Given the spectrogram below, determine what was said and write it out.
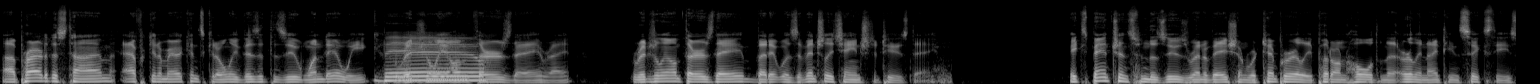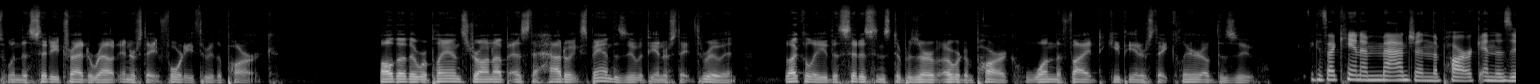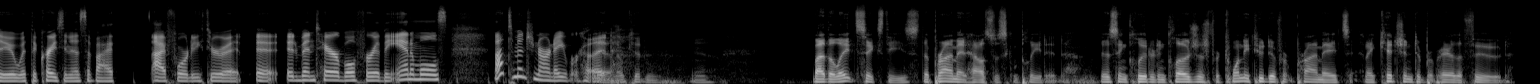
Uh, prior to this time, African Americans could only visit the zoo one day a week, originally on Thursday, right? Originally on Thursday, but it was eventually changed to Tuesday. Expansions from the zoo's renovation were temporarily put on hold in the early 1960s when the city tried to route Interstate 40 through the park. Although there were plans drawn up as to how to expand the zoo with the interstate through it, luckily the citizens to preserve Overton Park won the fight to keep the interstate clear of the zoo. Because I can't imagine the park and the zoo with the craziness of I I 40 through it. it. It'd been terrible for the animals, not to mention our neighborhood. Yeah, no kidding. Yeah. By the late 60s, the primate house was completed. This included enclosures for 22 different primates and a kitchen to prepare the food.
